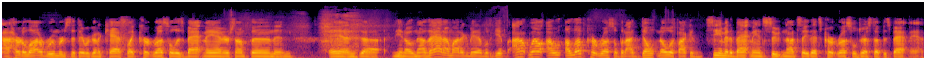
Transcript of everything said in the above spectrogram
I heard a lot of rumors that they were going to cast like Kurt Russell as Batman or something, and and uh, you know now that I might have been able to get. I don't. Well, I, I love Kurt Russell, but I don't know if I could see him in a Batman suit and I'd say that's Kurt Russell dressed up as Batman.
